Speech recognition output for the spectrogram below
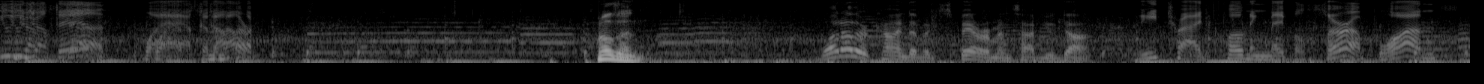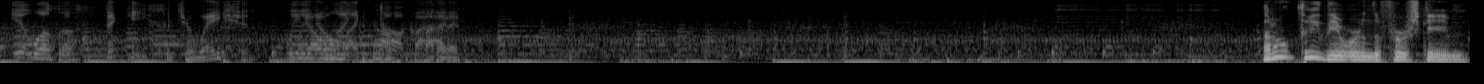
You just did. Why ask another? Well then, What other kind of experiments have you done? We tried cloning maple syrup once. It was a sticky situation. We don't like to talk about it. I don't think they were in the first game.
